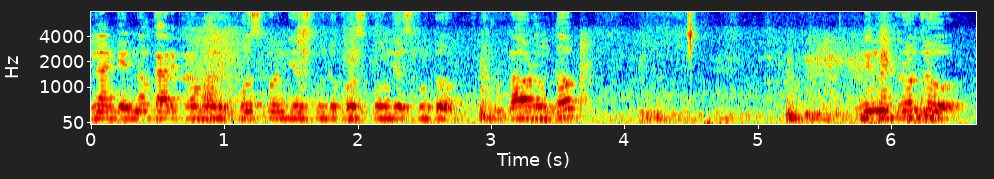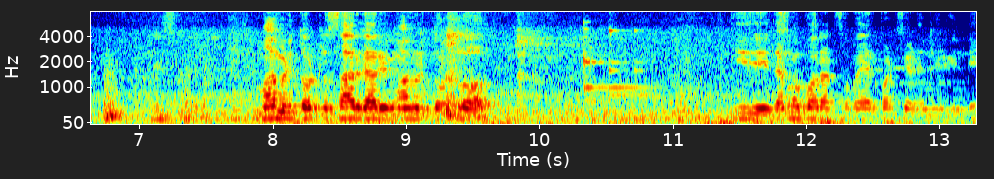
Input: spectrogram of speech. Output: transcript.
ఇలాంటి ఎన్నో కార్యక్రమాలు పోస్ట్పోన్ చేసుకుంటూ పోస్ట్పోన్ చేసుకుంటూ రావడంతో నిన్నటి రోజు మామిడి తోటలో సార్ గారి మామిడి తోటలో ఇది ధర్మ పోరాట సభ ఏర్పాటు చేయడం జరిగింది.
